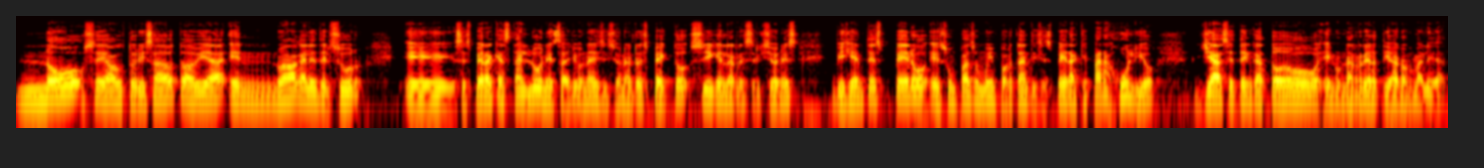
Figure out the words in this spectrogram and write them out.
No se ha autorizado todavía en Nueva Gales del Sur eh, se espera que hasta el lunes haya una decisión al respecto. Siguen las restricciones vigentes, pero es un paso muy importante y se espera que para julio ya se tenga todo en una relativa normalidad.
